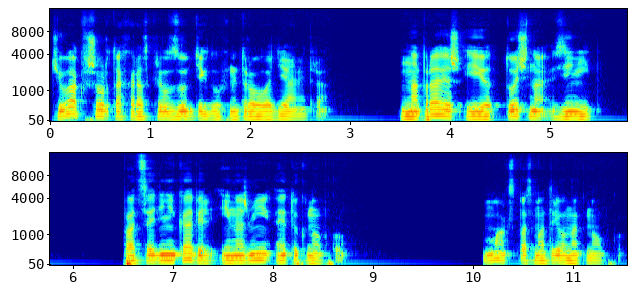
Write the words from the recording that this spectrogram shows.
Чувак в шортах раскрыл зонтик двухметрового диаметра. Направишь ее точно в зенит. Подсоедини кабель и нажми эту кнопку. Макс посмотрел на кнопку.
